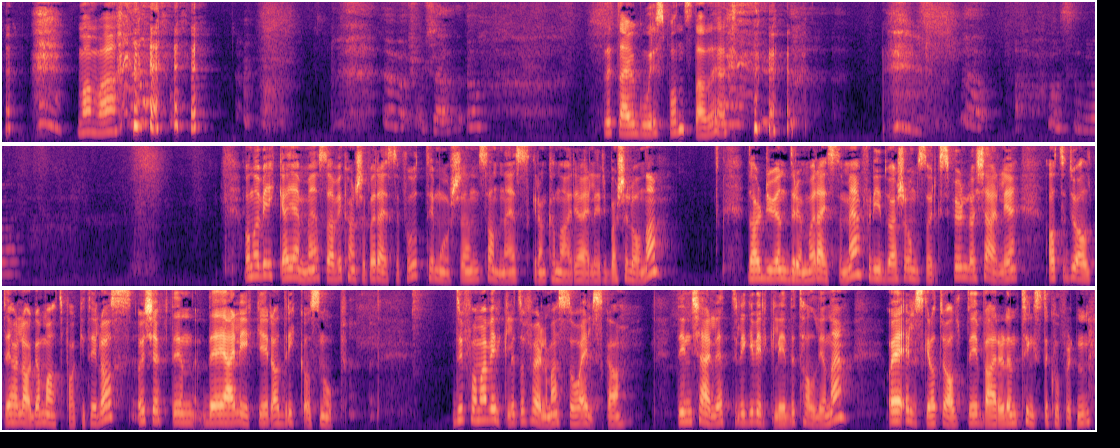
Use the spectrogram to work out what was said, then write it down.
Mamma. Dette er jo god respons, da. Det. Og når vi ikke er hjemme, så er vi kanskje på reisefot til Mosjøen, Sandnes, Gran Canaria eller Barcelona. Da har du en drøm å reise med fordi du er så omsorgsfull og kjærlig at du alltid har laga matpakke til oss og kjøpt inn det jeg liker av drikke og snop. Du får meg virkelig til å føle meg så elska. Din kjærlighet ligger virkelig i detaljene, og jeg elsker at du alltid bærer den tyngste kofferten.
